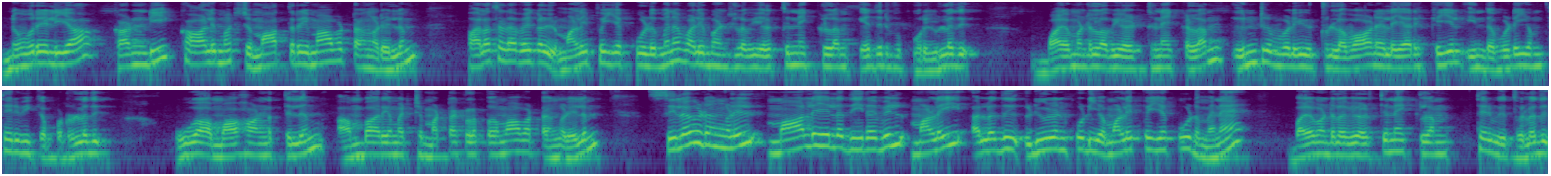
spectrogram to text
நுவரெலியா கண்டி காலி மற்றும் மாத்திரை மாவட்டங்களிலும் பல தடவைகள் மழை பெய்யக்கூடும் என வளிமண்டலவியல் திணைக்களம் எதிர்வு கூறியுள்ளது. வளிமண்டலவியல் திணைக்களம் இன்று வெளியிட்டுள்ள வானிலை அறிக்கையில் இந்த விடயம் தெரிவிக்கப்பட்டுள்ளது. உவா மாகாணத்திலும் அம்பாறை மற்றும் மட்டக்களப்பு மாவட்டங்களிலும் சில இடங்களில் மாலை அல்லது இரவில் மழை அல்லது இடியுடன் கூடிய மழை பெய்யக்கூடும் என வளிமண்டலவியல் திணைக்களம் தெரிவித்துள்ளது.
